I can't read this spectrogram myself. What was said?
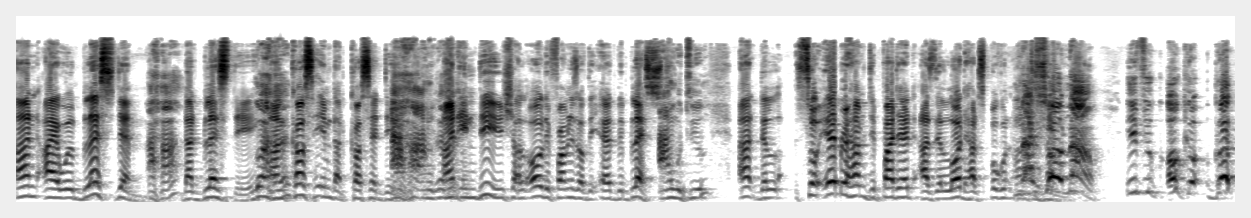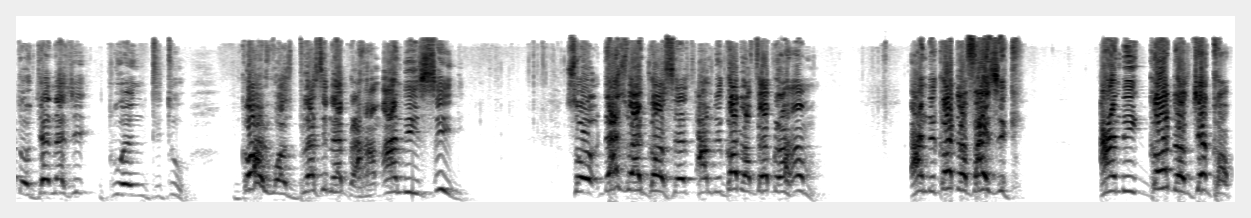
And I will bless them Uh-huh. that bless thee, and curse him that curseth thee. Uh-huh, And ahead. in thee shall all the families of the earth be blessed. I'm with you. And the, so Abraham departed as the Lord had spoken Now, unto so him. now, if you okay, go to Genesis 22, God was blessing Abraham and his seed. So that's why God says, I'm the God of Abraham, and the God of Isaac, and the God of Jacob,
